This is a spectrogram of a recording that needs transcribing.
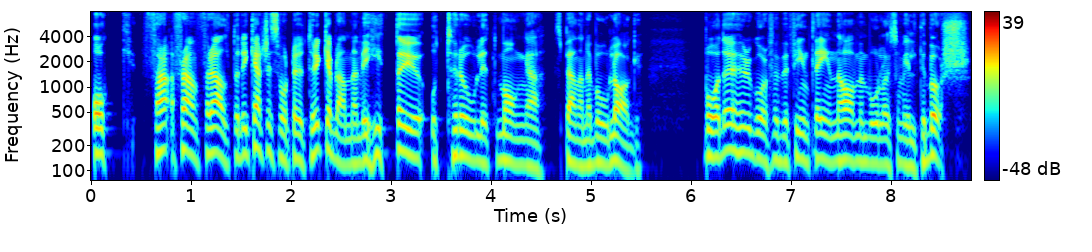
Och fra, framförallt, och det kanske är svårt att uttrycka ibland, men vi hittar ju otroligt många spännande bolag. Både hur det går för befintliga innehav med bolag som vill till börs.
